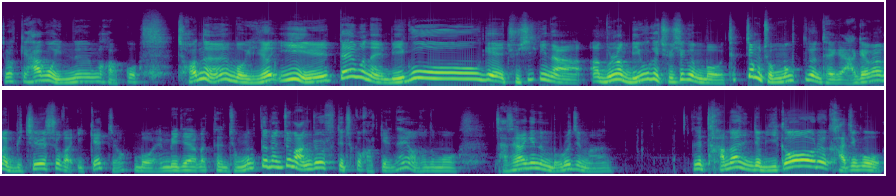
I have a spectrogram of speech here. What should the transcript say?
그렇게 하고 있는 것 같고, 저는 뭐 이 일 때문에 미국의 주식이나, 아, 물론 미국의 주식은 뭐 특정 종목들은 되게 악영향을 미칠 수가 있겠죠. 뭐 엔비디아 같은 종목들은 좀 안 좋을 수도 있을 것 같긴 해요. 저도 뭐 자세하게는 모르지만. 근데 다만 이제 이거를 가지고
